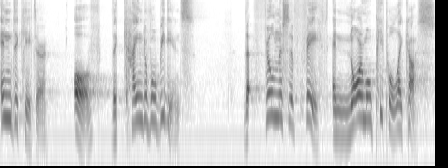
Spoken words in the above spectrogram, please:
indicator of the kind of obedience that fullness of faith in normal people like us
